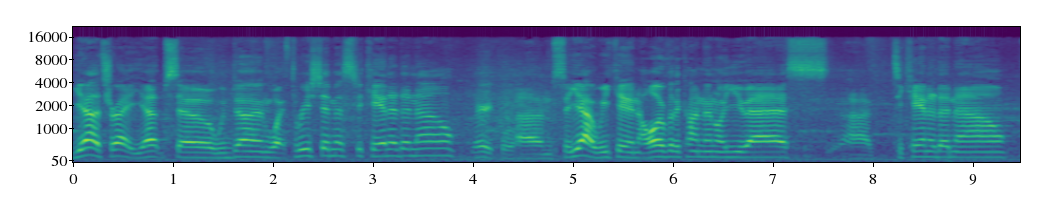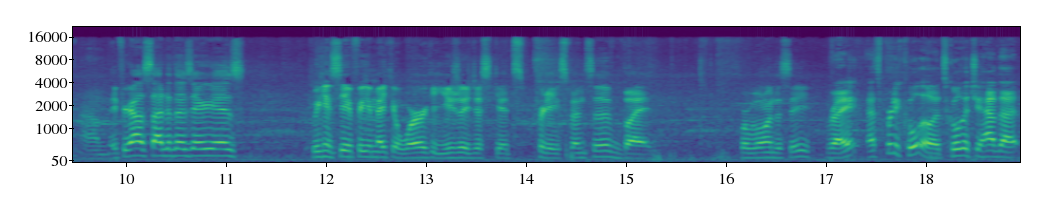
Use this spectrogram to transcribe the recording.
Yeah, that's right. Yep. So we've done, what, three shipments to Canada now? Very cool. Um, so yeah, we can all over the continental US, uh, to Canada now. Um, if you're outside of those areas, we can see if we can make it work. It usually just gets pretty expensive, but we're willing to see. Right. That's pretty cool though. It's cool that you have that.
